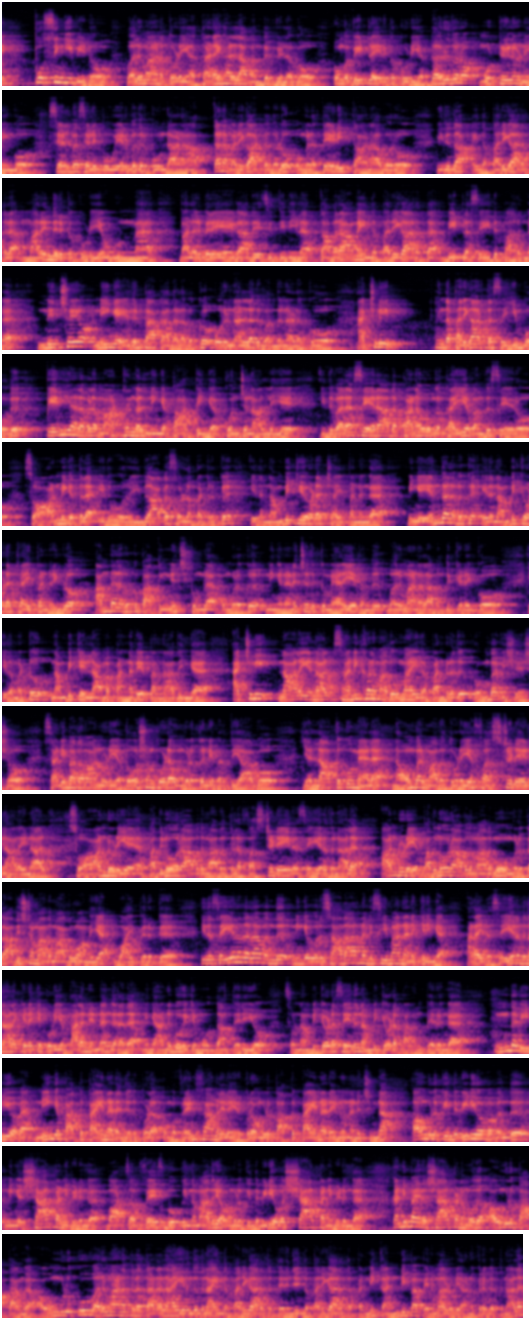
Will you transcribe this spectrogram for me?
புசுங்கி விடும் வருமானத்துடைய தடைகள்லாம் வந்து விலகும் உங்கள் வீட்டில் இருக்கக்கூடிய தருதரம் முற்றிலும் நீங்கும் செல்வ செழிப்பு உயர்வதற்கு உண்டான அத்தனை வழிகாட்டுதலும் உங்களை தேடித்தானா வரும். இதுதான் இந்த பரிகாரத்தில் மறைந்திருக்கக்கூடிய உண்மை. வளர்பிற ஏகாதசி திதியில் தவறாமல் இந்த பரிகாரத்தை வீட்டில் செய்து பாருங்கள் நிச்சயம் நீங்கள் எதிர்பார்க்காத அளவுக்கு ஒரு நல்லது வந்து நடக்கும். ஆக்சுவலி இந்த பரிகாரத்தை செய்யும்போது பெரிய அளவில் மாற்றங்கள் நீங்கள் பார்ப்பீங்க கொஞ்ச நாள்லையே. இதுவரை சேராத பணம் உங்கள் கையை வந்து சேரும். ஸோ ஆன்மீகத்தில் இது ஒரு இதாக சொல்லப்பட்டிருக்கு. இதை நம்பிக்கையோடு ட்ரை பண்ணுங்கள் நீங்கள் எந்த அளவுக்கு இதை நம்பிக்கையோட ட்ரை பண்ணுறீங்களோ அந்த அளவுக்கு பார்த்தீங்கன்னு வச்சுக்கோங்களேன் உங்களுக்கு நீங்கள் நினச்சதுக்கு மேலேயே வந்து வருமானம்லாம் வந்து கிடைக்கும். இதை மட்டும் நம்பிக்கை இல்லாமல் பண்ணவே பண்ணாதீங்க. ஆக்சுவலி நாளைய நாள் சனிக்கிழமை அதுவுமா இதை பண்ணுறது ரொம்ப விசேஷம். சனி பகவானுடைய தோஷம் கூட உங்களுக்கு நிவர்த்தி ஆகும். எல்லாத்துக்கும் மேலே நவம்பர் மாதத்துடைய ஃபஸ்ட்டு டே நாளை நாள். ஸோ ஆண்டுடைய பதினோராவது மாதத்தில் ஃபஸ்ட்டு டே இதை செய்கிறதுனால ஆண்டுடைய பதினோராவது மாதமும் உங்களுக்கு அதிர்ஷ்ட மாதமாகவும் அமைய வாய்ப்பு இருக்குது இதை செய்கிறதெல்லாம் வந்து நீங்கள் ஒரு சாதாரண விஷயமா நினைக்கிறீங்க. ஆனால் இதை செய்கிறதுனால கிடைக்கக்கூடிய பலன் என்னங்கிறத நீங்கள் அனுபவிக்கும் போது தான் தெரியும். ஸோ நம்பிக்கையோடு செய்து நம்பிக்கையோட பலன் பெறுங்க. இந்த வீடியோவை நீங்கள் பார்த்து பயனடைஞ்சது போல் உங்கள் ஃப்ரெண்ட்ஸ் ஃபேமிலியில் இருக்கிறவங்களும் பார்த்து பயனடையணும்னு நினச்சிங்கன்னா அவங்களுக்கு இந்த வீடியோவை வந்து நீங்கள் ஷேர் பண்ணி விடுங்க. வாட்ஸ்அப் ஃபேஸ்புக் இந்த மாதிரி அவங்களுக்கு இந்த வீடியோவை ஷேர் பண்ணி விடுங்க. கண்டிப்பாக இதை ஷேர் பண்ணும்போது அவங்களும் பார்ப்பாங்க. அவங்களுக்கும் வருமானத்தில் தடலாக இருந்ததுன்னா இந்த பரிகாரத்தை தெரிஞ்சு இந்த பரிகாரத்தை பண்ணி கண்டிப்பாக பெருமாளுடைய அனுகிரகத்தினால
